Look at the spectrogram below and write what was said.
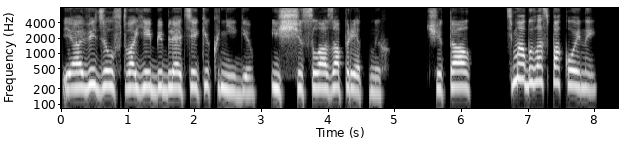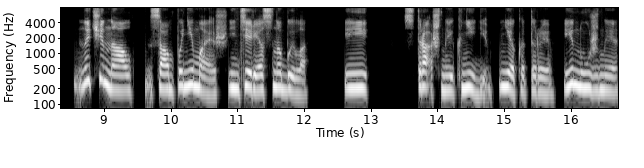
я видел в твоей библиотеке книги из числа запретных. Читал. Тьма была спокойной. Начинал, сам понимаешь, интересно было. И Страшные книги, некоторые, и нужные.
